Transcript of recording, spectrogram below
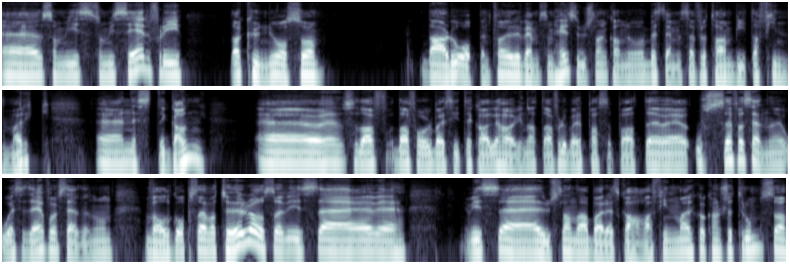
eh, som, vi, som vi ser, fordi da kunne jo også da er du åpen for hvem som helst. Russland kan jo bestemme seg for å ta en bit av Finnmark eh, neste gang. Eh, så da, da får du bare si til Carl I. Hagen at da får du bare passe på at eh, OSSE får sende OSSE får sende noen valgobservatører. Og så hvis, eh, hvis eh, Russland da bare skal ha Finnmark og kanskje Troms, så,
